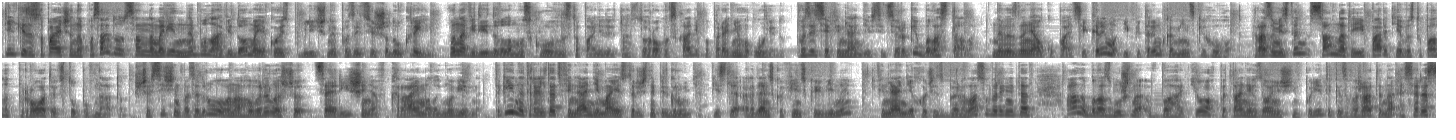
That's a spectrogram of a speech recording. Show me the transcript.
Тільки заступаючи на посаду, Санна Марін не була відома якоюсь публічною позицією щодо України. Вона відвідувала Москву в листопаді 19-го року в складі попереднього уряду. Позиція Фінляндії всі ці роки була стала невизнання окупації Криму і підтримка мінських угод. Разом із тим, Санна та її партія виступали проти вступу в НАТО. Ще в січні 22-го вона говорила, що це рішення вкрай малоймовірне. Такий нейтралітет Фінляндії має історичне підґрунтя. Після радянсько-фінської війни Фінляндія, хоч і зберегла суверенітет, але була змушена в багатьох питаннях зовнішньої політики зважати на СРСР,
